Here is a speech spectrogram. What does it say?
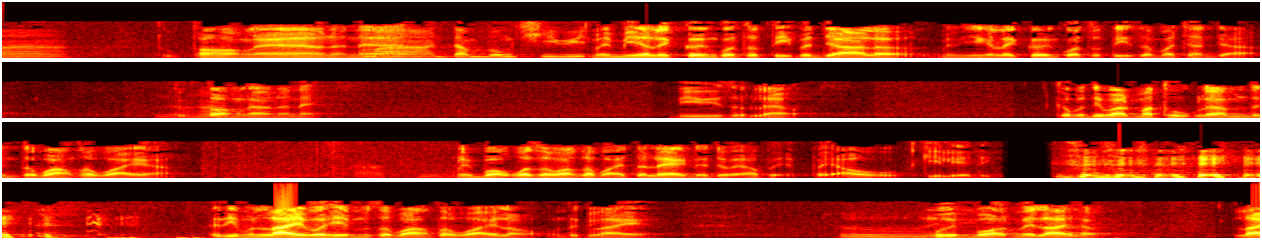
มา ถูกต้องแล้วนั่นแหละมาดำรงชีวิต ไม่มีอะไรเกินกว่าสติปัญญาแล้ว ไม่มีอะไรเกินกว่าสติสัมปชัญญะนะฮะถูกต้องแล้วนั่นแหละดีที่สุดแล้ว ก็ปฏิบัติมาถูกแล้วมันถึงสว่างสวัยอะสาธุไม่บอกว่าสว่างสวัยแต่แรกเดี๋ยวจะไปเอาไปไปเอากิเลสอีก ไอ้ที่มันไล่เพราะเห็นมันสว่างสวัยหรอกมันถึงไล่มืดบอดไม่ไล่แล้วไล่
